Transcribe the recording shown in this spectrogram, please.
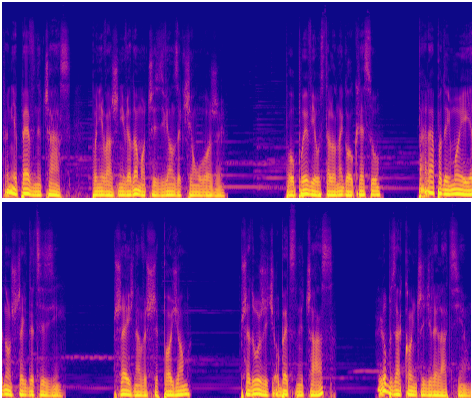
To niepewny czas, ponieważ nie wiadomo, czy związek się ułoży. Po upływie ustalonego okresu para podejmuje jedną z trzech decyzji: przejść na wyższy poziom, przedłużyć obecny czas lub zakończyć relację.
